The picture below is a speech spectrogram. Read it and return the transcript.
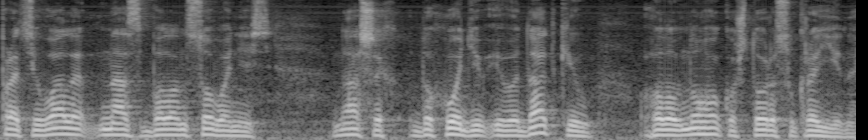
працювали на збалансованість наших доходів і видатків головного кошторису країни.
